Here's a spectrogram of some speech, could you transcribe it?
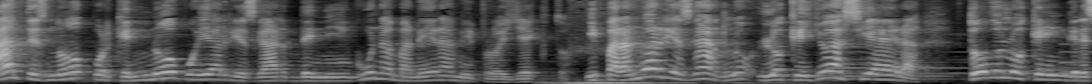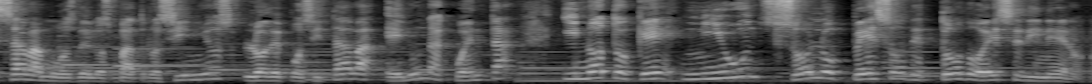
Antes no, porque no voy a arriesgar de ninguna manera mi proyecto. Y para no arriesgarlo, lo que yo hacía era todo lo que ingresábamos de los patrocinios lo depositaba en una cuenta y no toqué ni un solo peso de todo ese dinero.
